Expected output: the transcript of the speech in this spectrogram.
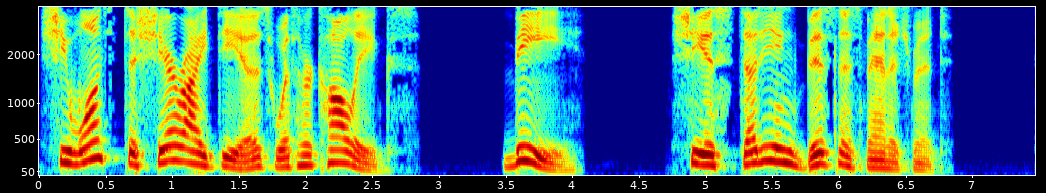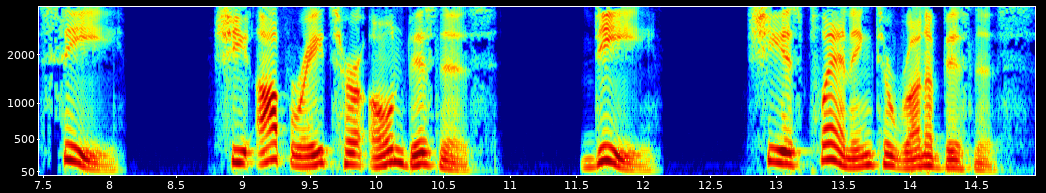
She wants to share ideas with her colleagues. B. She is studying business management. C. She operates her own business. D. She is planning to run a business.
